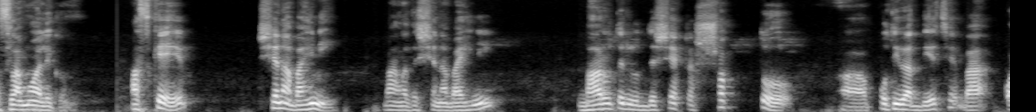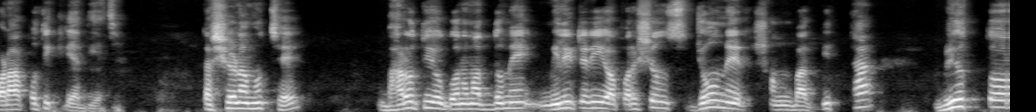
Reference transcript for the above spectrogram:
আসসালামু আলাইকুম। আজকে সেনাবাহিনী, বাংলাদেশ সেনাবাহিনী ভারতের উদ্দেশ্যে একটা শক্ত প্রতিবাদ দিয়েছে বা কড়া প্রতিক্রিয়া দিয়েছে। তার শিরোনাম হচ্ছে, ভারতীয় গণমাধ্যমে মিলিটারি অপারেশনস জোনের সংবাদ মিথ্যা, বৃহত্তর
